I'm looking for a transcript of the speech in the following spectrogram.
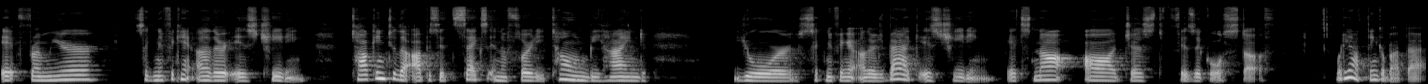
it from your significant other is cheating. Talking to the opposite sex in a flirty tone behind your significant other's back is cheating. It's not all just physical stuff. What do y'all think about that?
